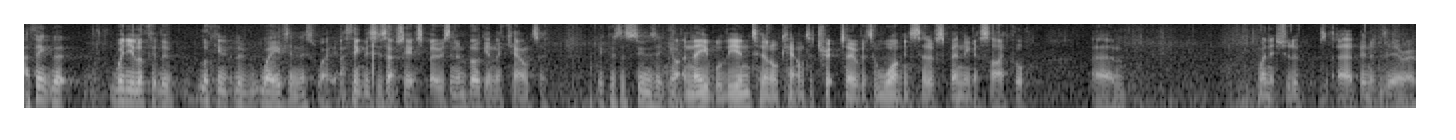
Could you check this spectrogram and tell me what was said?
I think that when you look at the, looking at the waves in this way, I think this is actually exposing a bug in the counter because as soon as it got enabled, the internal counter tripped over to one instead of spending a cycle um, when it should have uh, been at zero.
